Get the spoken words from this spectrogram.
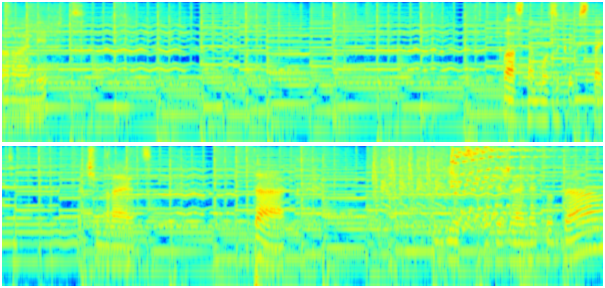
Прыгаем на второй лифт. Классная музыка, кстати. Очень нравится. Так. Индейцы побежали туда.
